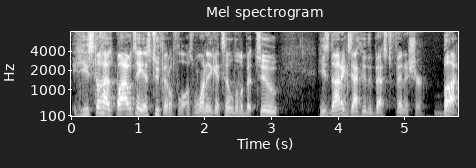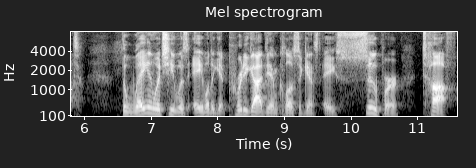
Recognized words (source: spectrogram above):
he still has. Well, I would say he has two fatal flaws. One, he gets hit a little bit. Two, he's not exactly the best finisher, but the way in which he was able to get pretty goddamn close against a super tough,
